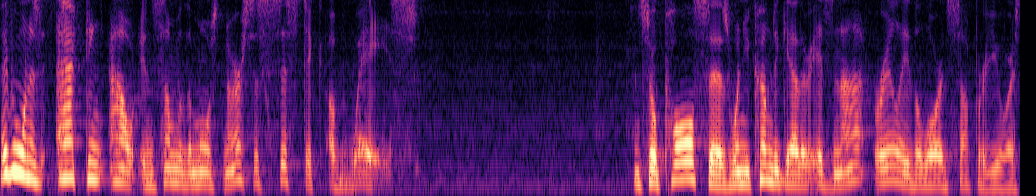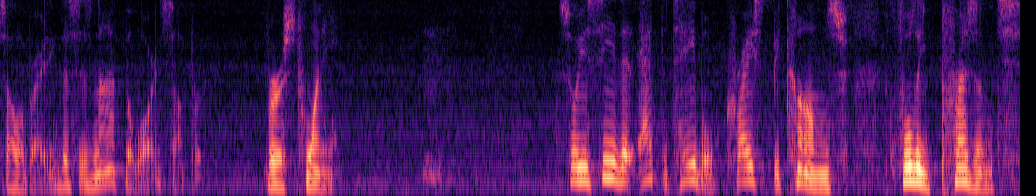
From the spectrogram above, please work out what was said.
Everyone is acting out in some of the most narcissistic of ways. And so Paul says when you come together, it's not really the Lord's Supper you are celebrating. This is not the Lord's Supper. Verse 20. So you see that at the table, Christ becomes fully present.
